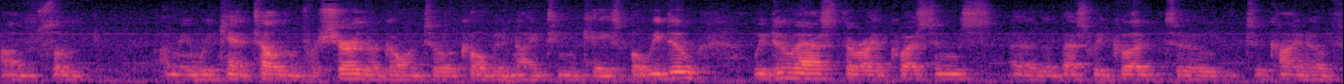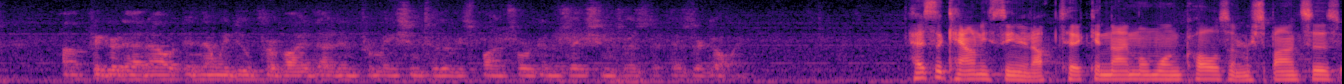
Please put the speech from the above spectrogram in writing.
Um, So, I mean, we can't tell them for sure they're going to a COVID-19 case, but we do, we do ask the right questions uh, the best we could to, to kind of uh, figure that out, and then we do provide that information to the response organizations as, as they're going. Has the county seen an uptick in 911 calls and responses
